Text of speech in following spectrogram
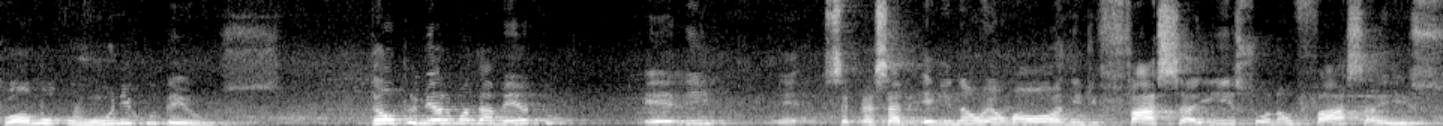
como o único Deus. Então, o primeiro mandamento, ele, é, você percebe, ele não é uma ordem de faça isso ou não faça isso.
